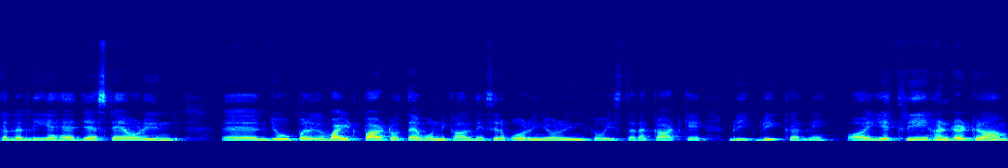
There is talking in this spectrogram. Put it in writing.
कलर लिया है, जेस्ट है ऑरेंज जो ऊपर वाइट पार्ट होता है वो निकाल दें, सिर्फ़ ऑरेंज ऑरेंज को इस तरह काट के ब्रीक ब्रीक कर लें। और ये थ्री हंड्रेड ग्राम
